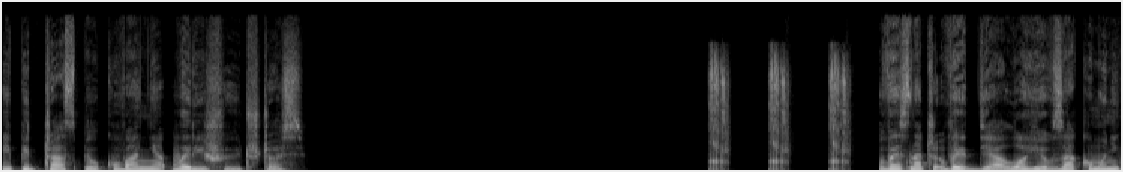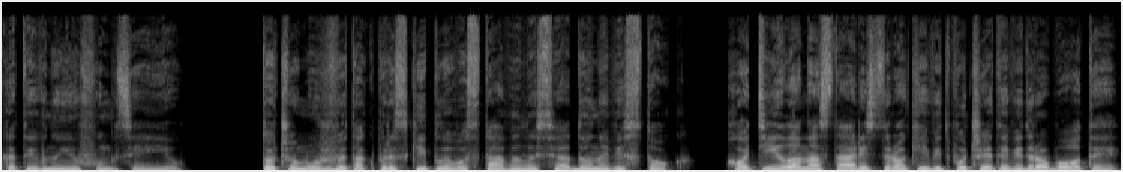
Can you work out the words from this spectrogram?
і під час спілкування вирішують щось. Визнач вид діалогів за комунікативною функцією. То чому ж ви так прискіпливо ставилися до невісток? Хотіла на старість років відпочити від роботи.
